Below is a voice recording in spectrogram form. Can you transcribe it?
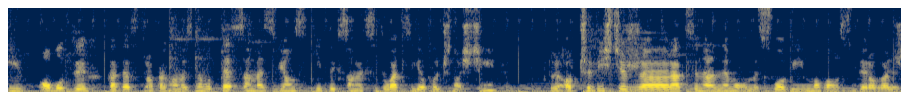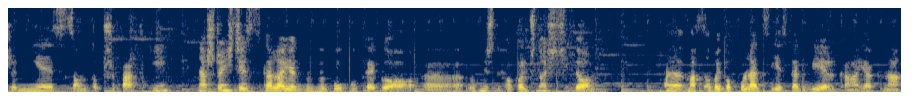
i w obu tych katastrofach mamy znowu te same związki tych samych sytuacji i okoliczności, które oczywiście, że racjonalnemu umysłowi mogą sugerować, że nie są to przypadki. Na szczęście skala jakby wybuchu tego, e, również tych okoliczności do e, masowej populacji jest tak wielka, jak na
